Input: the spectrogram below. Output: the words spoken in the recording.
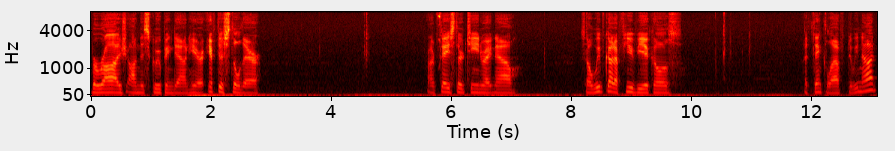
barrage on this grouping down here if they're still there. We're on phase 13 right now. So we've got a few vehicles, I think, left. Do we not?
